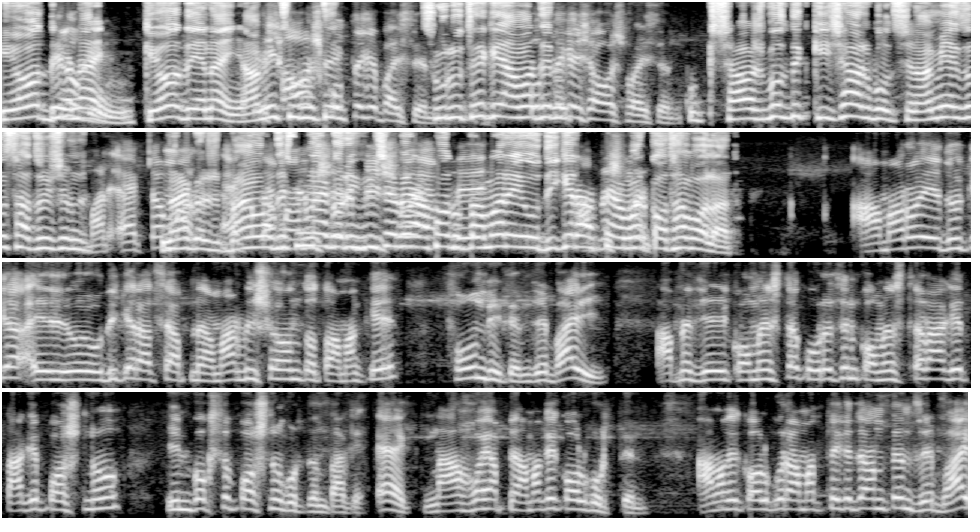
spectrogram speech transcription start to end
কেউ দে নাই কেউ দে নাই। আমি শুরু থেকে পাইছেন? শুরু থেকে আমাদের থেকে সাহস পাইছেন? সাহস বলতে কি সাহস বলছেন? আমি একজন ছাত্র হিসেবে মানে বাংলাদেশের নাগরিক হিসেবে আপাতত আমার এই অধিকার আপনি আছে আমার কথা বলার। আমারও এই অধিকার আছে আপনি আমার বিষয়ে অন্তত আমাকে ফোন দিতেন যে ভাই আপনি যে কমেন্টসটা করেছেন কমেন্টসটার আগে তাকে প্রশ্ন ইনবক্সে প্রশ্ন করতেন তাকে। এক না হয় আপনি আমাকে কল করতেন। আমাকে কল করে আমার থেকে জানতেন যে ভাই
